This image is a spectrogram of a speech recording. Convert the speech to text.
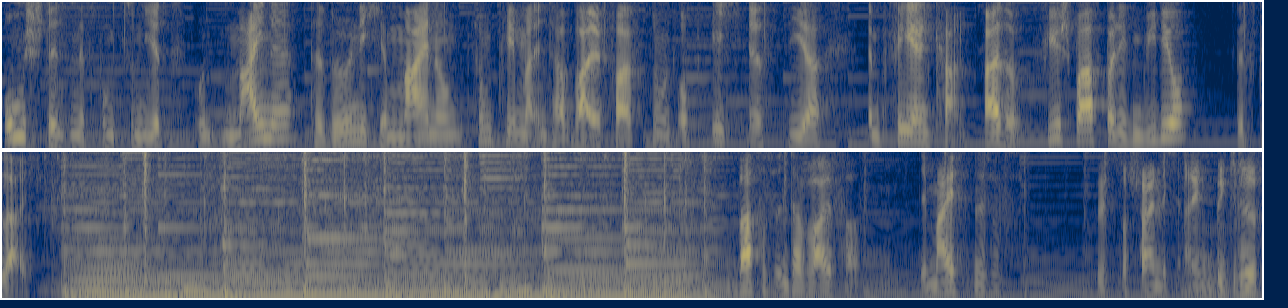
Umständen es funktioniert und meine persönliche Meinung zum Thema Intervallfasten und ob ich es dir empfehlen kann. Also viel Spaß bei diesem Video. Bis gleich. Was ist Intervallfasten? Den meisten ist es höchstwahrscheinlich ein Begriff.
